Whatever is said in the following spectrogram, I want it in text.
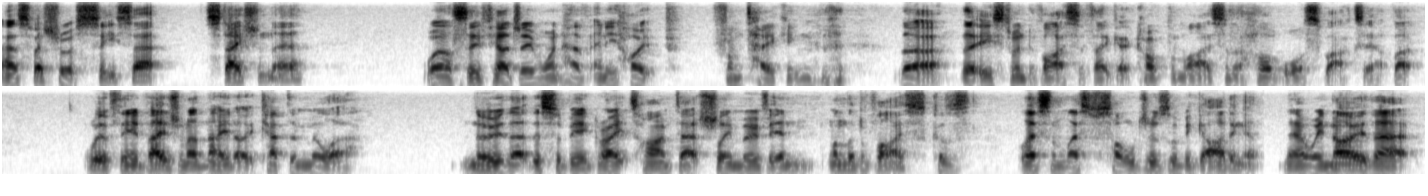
uh, a special CSAT station there, well, CTRG won't have any hope from taking the, the the Eastwind device if they get compromised and the whole war sparks out. But with the invasion of NATO, Captain Miller knew that this would be a great time to actually move in on the device because less and less soldiers would be guarding it. Now we know that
